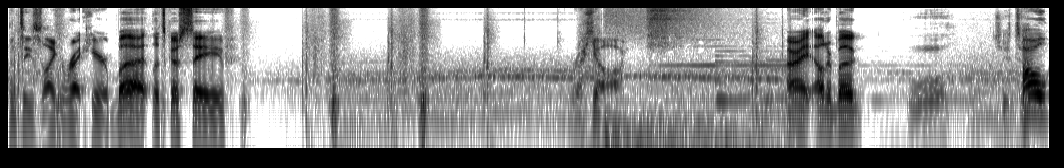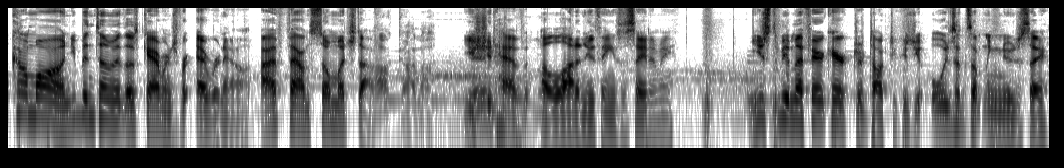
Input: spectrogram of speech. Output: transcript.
since he's like right here. But let's go save. Right here. All right, Elder Bug. Oh, come on. You've been telling me about those caverns forever now. I've found so much stuff. You should have a lot of new things to say to me. You used to be my favorite character to talk to because you always had something new to say.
